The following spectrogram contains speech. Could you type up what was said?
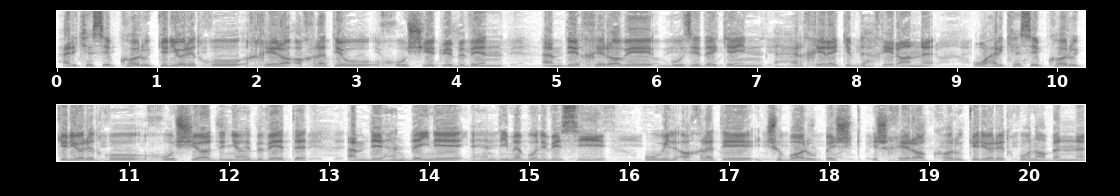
هر کسی کارو کریارت خو خیرا آخرت و خوشیت و بوین ام ده خیرا و بوزه دکین هر خیرا کب ده خیران. و هر کسی کارو کریارت خو خوشیا دنیا بوید ام ده هند دین هندی مبون ویسی و ویل آخرت چو بارو پشک اش خیرا کارو کریارت خو نابن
